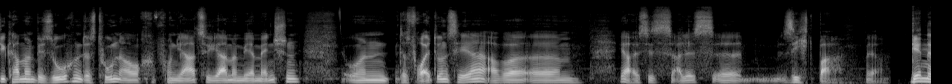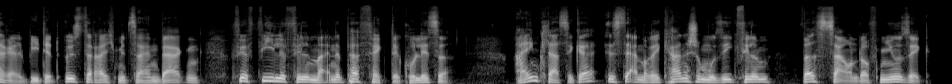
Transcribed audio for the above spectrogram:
Die kann man besuchen, das tun auch von Jahr zu Jahr immer mehr Menschen. Und das freut uns sehr, aber ähm, ja, es ist alles äh, sichtbar. Ja. Generell bietet Österreich mit seinen Bergen für viele Filme eine perfekte Kulisse. Ein Klassiker ist der amerikanische Musikfilm The Sound of Music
